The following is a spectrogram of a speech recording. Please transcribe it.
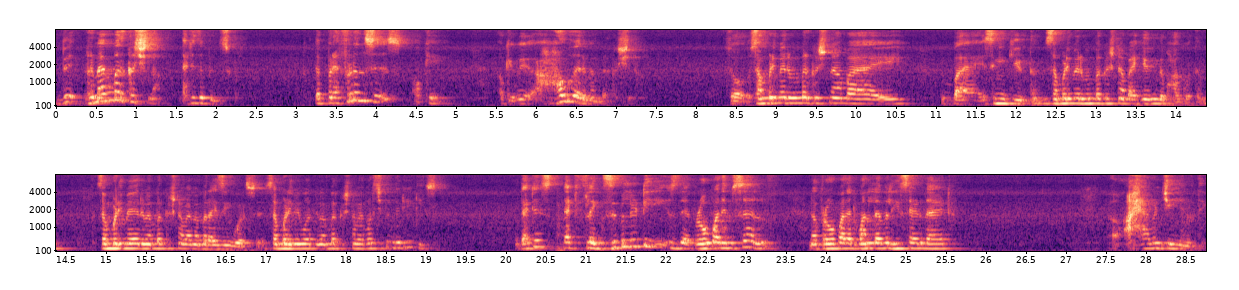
they remember Krishna. That is the principle. The preference is okay. Okay, how do I remember Krishna? So somebody may remember Krishna by by singing kirtan. Somebody may remember Krishna by hearing the Bhagavatam. Somebody may remember Krishna by memorizing verses. Somebody may remember Krishna by worshipping the deities. That is that flexibility is there. Prabhupada himself. Now Prabhupada at one level he said that uh, I haven't changed anything.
